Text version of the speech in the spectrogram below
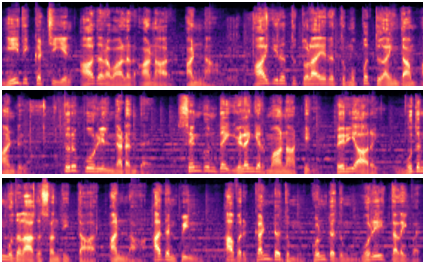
நீதி கட்சியின் ஆதரவாளர் ஆனார் அண்ணா. ஆயிரத்து தொள்ளாயிரத்து முப்பத்து ஐந்தாம் ஆண்டு திருப்பூரில் நடந்த செங்குந்த இளைஞர் மாநாட்டில் பெரியாரை முதன் முதலாக சந்தித்தார் அண்ணா. அதன் பின் அவர் கண்டதும் கொண்டதும் ஒரே தலைவர்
